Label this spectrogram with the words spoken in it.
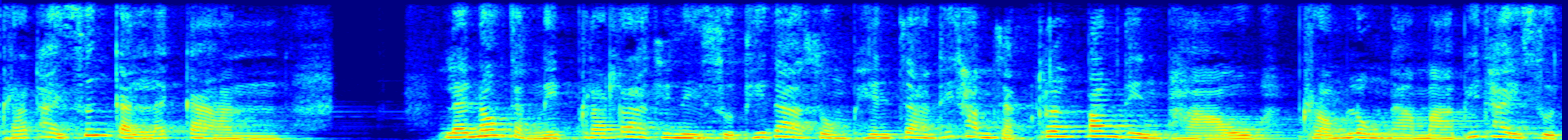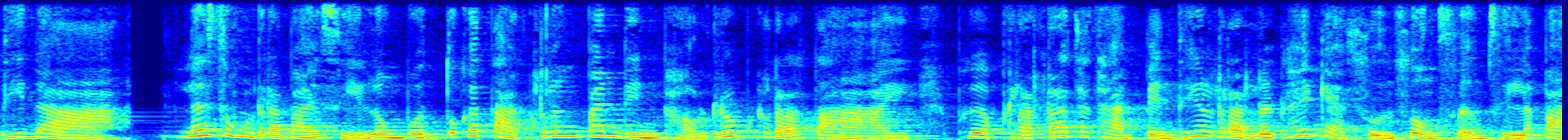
พระไทยซึ่งกันและกัน และนอกจากนี้พระราชินีสุทธิดาทรงเพ้นจานที่ทำจากเครื่องปั้นดินเผา พร้อมลงนามาพิไทยสุทธิดา และทรงระบายสีลงบนตุ๊กตาเครื่องปั้นดินเผารูปกระต่าย เพื่อพระราชทานเป็นที่ระลึกให้แก่ศูนย์ส่งเสริมศิลปา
